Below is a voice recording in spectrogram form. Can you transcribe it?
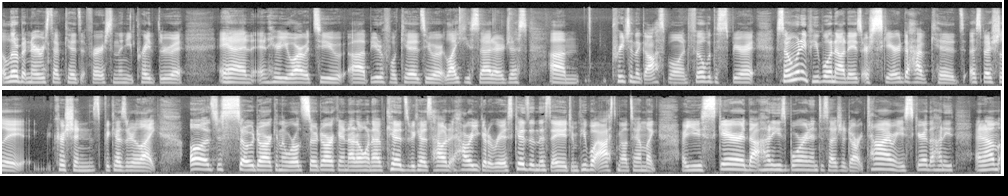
a little bit nervous to have kids at first, and then you prayed through it. And, and here you are with two uh, beautiful kids who are, like you said, are just um, preaching the gospel and filled with the Spirit. So many people nowadays are scared to have kids, especially Christians, because they're like, "Oh, it's just so dark, and the world's so dark, and I don't want to have kids because how how are you going to raise kids in this age?" And people ask me all the time, like, "Are you scared that Honey's born into such a dark time? Are you scared that Honey?" And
